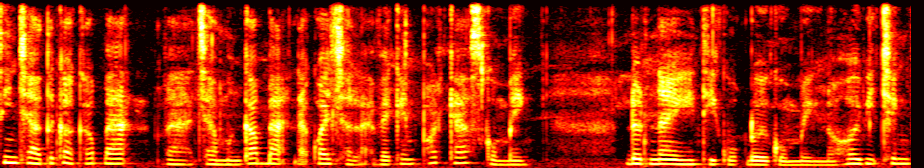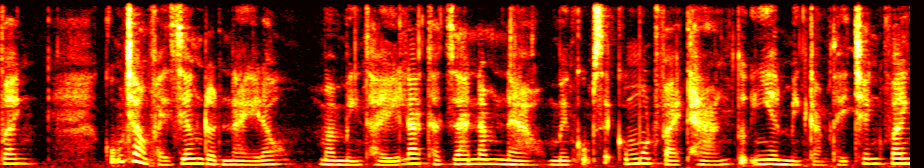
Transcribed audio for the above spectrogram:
Xin chào tất cả các bạn và chào mừng các bạn đã quay trở lại với kênh podcast của mình. Đợt này thì cuộc đời của mình nó hơi bị tranh vênh. Cũng chẳng phải riêng đợt này đâu, Mà mình thấy là thật ra năm nào mình cũng sẽ có một vài tháng tự nhiên mình cảm thấy tranh vênh.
